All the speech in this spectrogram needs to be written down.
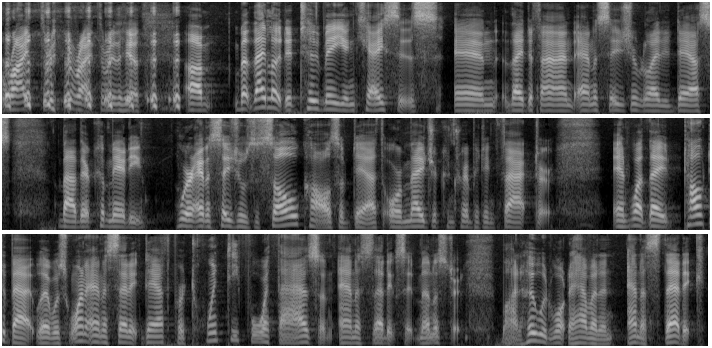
right through right through the hill. Um, but they looked at 2 million cases and they defined anesthesia related deaths by their committee where anesthesia was the sole cause of death or a major contributing factor. And what they talked about, there was one anesthetic death per 24,000 anesthetics administered. Man, who would want to have an anesthetic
